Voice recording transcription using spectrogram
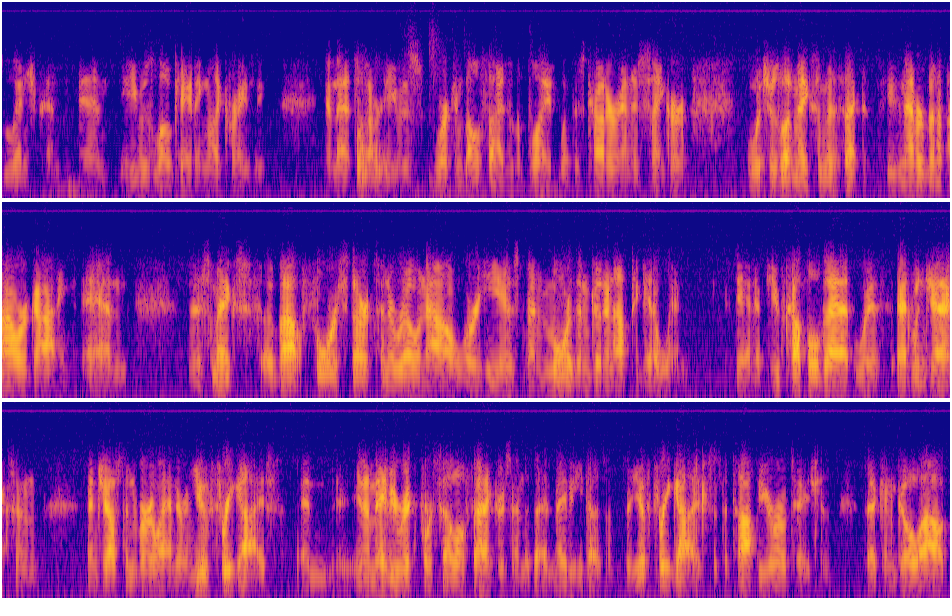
linchpin, and he was locating like crazy in that start. He was working both sides of the plate with his cutter and his sinker which is what makes him effective. He's never been a power guy, and this makes about four starts in a row now where he has been more than good enough to get a win. And if you couple that with Edwin Jackson and Justin Verlander, and you have three guys, and you know maybe Rick Porcello factors into that, maybe he doesn't, but you have three guys at the top of your rotation that can go out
